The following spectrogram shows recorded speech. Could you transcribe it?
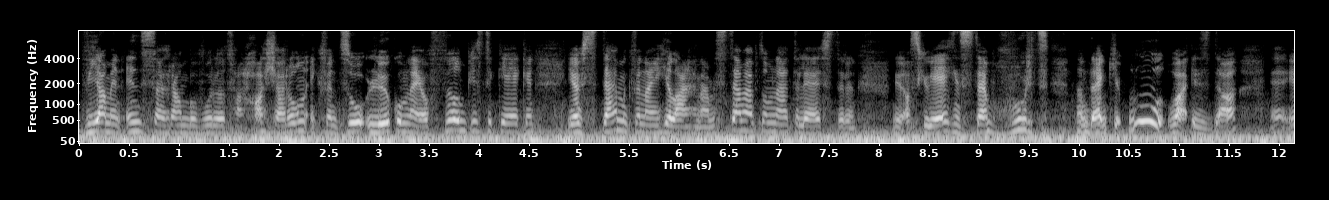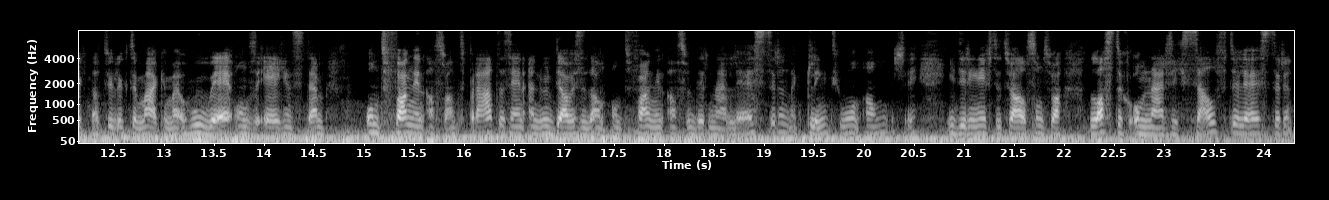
via mijn Instagram bijvoorbeeld. Van, ha Sharon, ik vind het zo leuk om naar jouw filmpjes te kijken. Jouw stem, ik vind dat je een heel aangename stem hebt om naar te luisteren. Nu, als je je eigen stem hoort, dan denk je, oeh, wat is dat? Het heeft natuurlijk te maken met hoe wij onze eigen stem ontvangen als we aan het praten zijn en hoe dat we ze dan ontvangen als we ernaar luisteren. Dat klinkt gewoon anders. Hè. Iedereen heeft het wel soms wat lastig om naar zichzelf te luisteren.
